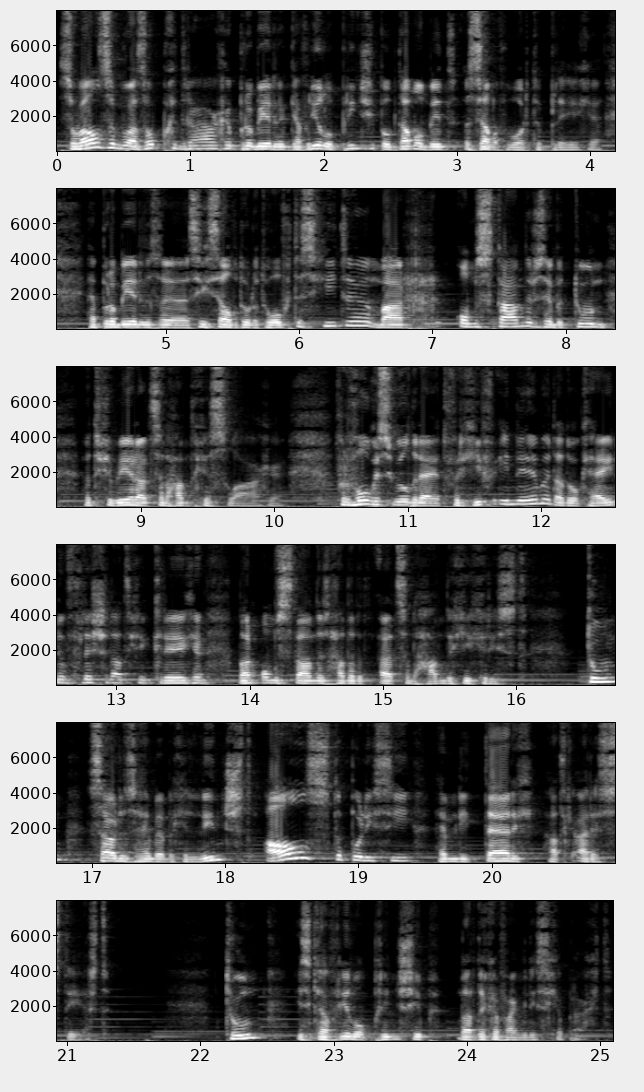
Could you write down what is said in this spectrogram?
Zoals hem was opgedragen, probeerde Gavrilo Princip op dat moment zelfmoord te plegen. Hij probeerde zichzelf door het hoofd te schieten, maar omstaanders hebben toen het geweer uit zijn hand geslagen. Vervolgens wilde hij het vergif innemen, dat ook hij in een flesje had gekregen, maar omstaanders hadden het uit zijn handen gegrist. Toen zouden ze hem hebben gelyncht als de politie hem niet tijdig had gearresteerd. Toen is Gavrilo Princip naar de gevangenis gebracht.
